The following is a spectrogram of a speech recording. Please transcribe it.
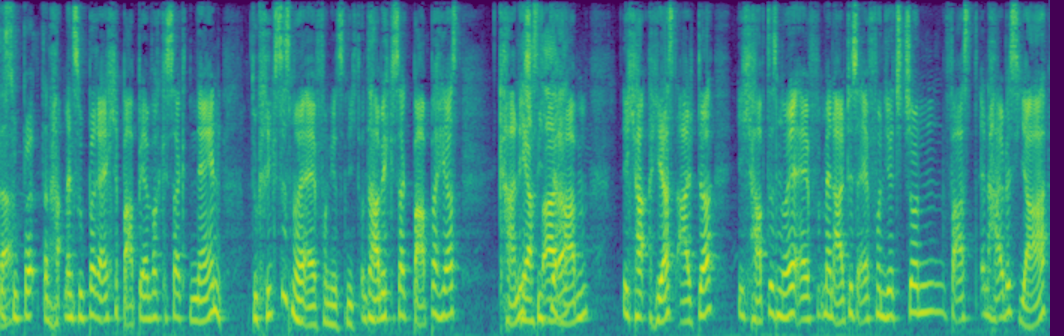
der Alter. super, dann hat mein superreicher Papa einfach gesagt, nein, du kriegst das neue iPhone jetzt nicht. Und da habe ich gesagt, Papa, Herst, kann ich bitte Alter? haben? Ich ha Herst, Alter, ich habe das neue iPhone, mein altes iPhone jetzt schon fast ein halbes Jahr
